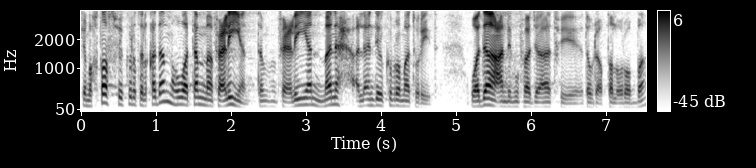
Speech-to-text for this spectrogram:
كمختص في كرة القدم هو تم فعليا تم فعليا منح الأندية الكبرى ما تريد وداعا للمفاجآت في دوري أبطال أوروبا.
